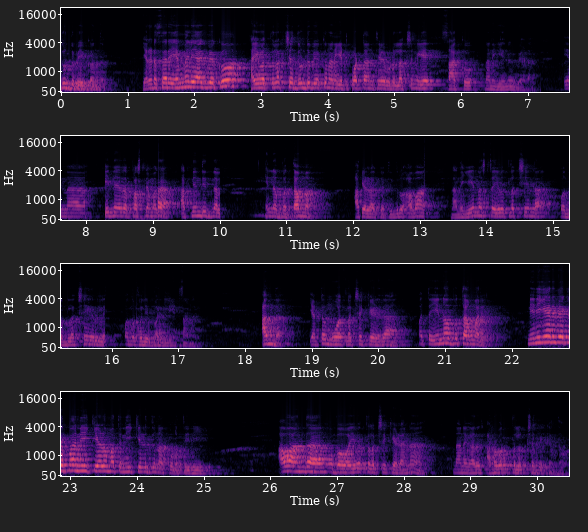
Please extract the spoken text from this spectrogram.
ದುಡ್ಡು ಬೇಕು ಅಂದ. ಎರಡು ಸರಿ ಎಂ ಎಲ್ ಎ ಆಗಬೇಕು, ಐವತ್ತು ಲಕ್ಷ ದುಡ್ಡು ಬೇಕು, ನನಗೆ ಇಟ್ಟು ಕೊಟ್ಟ ಅಂತ ಹೇಳ್ಬಿಡು. ಲಕ್ಷ್ಮಿಗೆ ಸಾಕು, ನನಗೇನು ಬೇಡ. ಇನ್ನು ಇನ್ನೇದ ಫಸ್ಟ್ನೇ ಮಗ ಹತ್ತನಿಂದಿದ್ನಲ್ಲ ಇನ್ನೊಬ್ಬ ತಮ್ಮ ಅದು ಹೇಳಕತ್ತಿದ್ರು, ಅವ, ನನಗೇನಷ್ಟು ಐವತ್ತು ಲಕ್ಷ ಒಂದು ಲಕ್ಷ ಇರಲಿ. ಒಂದು ಬಲಿ ಬರಲಿ ಅಂದ. ಎಟ್ಟು ಮೂವತ್ತು ಲಕ್ಷ ಕೇಳಿದ, ಮತ್ತು ಇನ್ನೊಬ್ಬ ತಮ್ಮರಿ ನಿನಗೇನು ಬೇಕಪ್ಪ, ನೀ ಕೇಳು ಮತ್ತು ನೀ ಕೇಳಿದ್ದು ನಾ ಕೊಡ್ತೀನಿ. ಅವ ಅಂದ, ಒಬ್ಬ ಐವತ್ತು ಲಕ್ಷ ಕೇಳನ, ನನಗೆ ಅದಕ್ಕೆ ಅರವತ್ತು ಲಕ್ಷ ಬೇಕಂದವ.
